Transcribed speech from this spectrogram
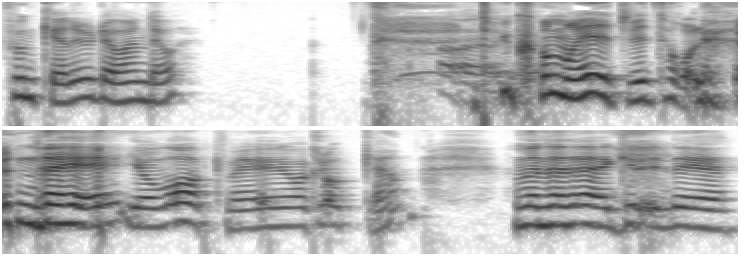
Funkar det då ändå? Du kommer hit vid tolv. Nej, jag vaknade, det var klockan. Men den här det...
